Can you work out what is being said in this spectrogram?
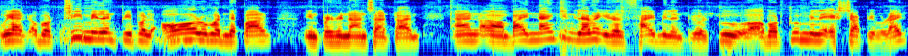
we had about 3 million people all over Nepal in Prithvi Nansap time. And um, by 1911, it was 5 million people, two, uh, about 2 million extra people, right?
